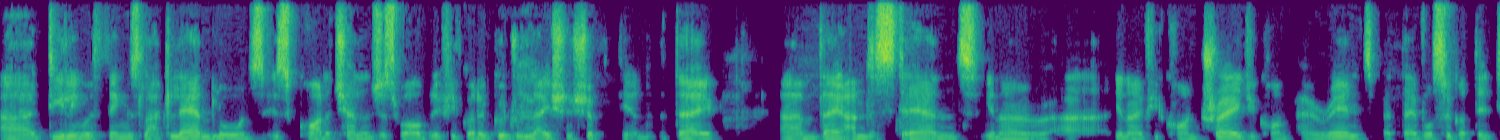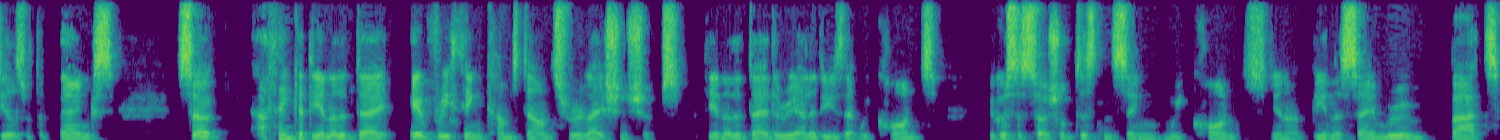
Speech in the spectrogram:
Uh, dealing with things like landlords is quite a challenge as well. But if you've got a good relationship at the end of the day, um, they understand, you know, uh, you know, if you can't trade, you can't pay rent. But they've also got their deals with the banks. So I think at the end of the day, everything comes down to relationships. The end of the day, the reality is that we can't, because of social distancing, we can't, you know, be in the same room. But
